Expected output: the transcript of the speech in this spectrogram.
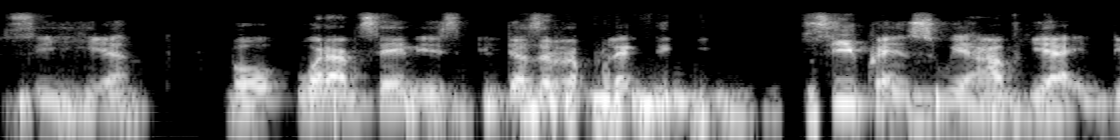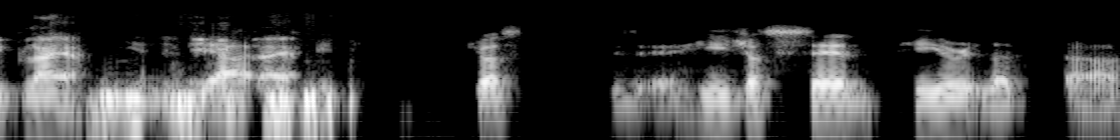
see here, but what I'm saying is it doesn't reflect the sequence we have here in dplyr. In yeah, just he just said here that uh,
